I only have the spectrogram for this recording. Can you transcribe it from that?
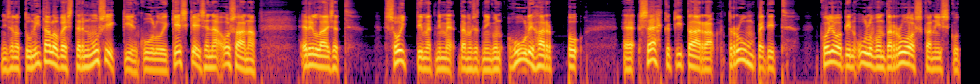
niin sanottuun italovestern musiikkiin kuului keskeisenä osana erilaiset soittimet, nime, tämmöiset niin kuin huuliharppu, eh, sähkökitara, trumpetit, kojotin ulvonta, ruoskaniskut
